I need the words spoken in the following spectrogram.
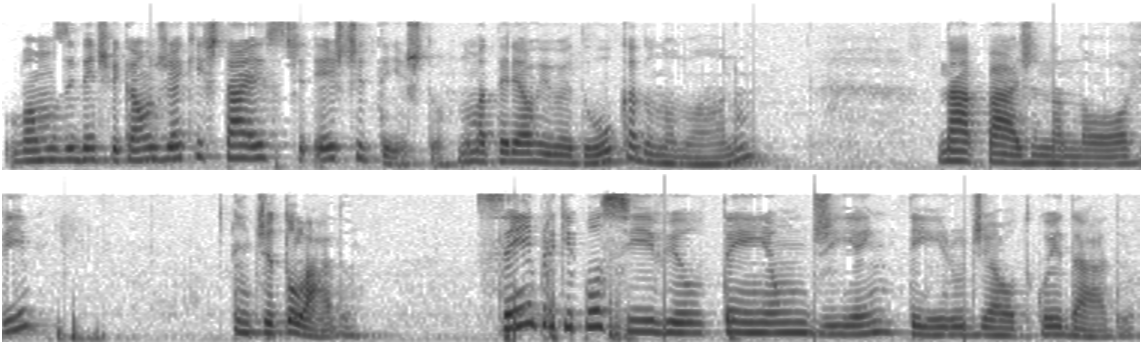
vamos identificar onde é que está este, este texto. No material Rio Educa, do nono ano, na página 9, intitulado Sempre que possível, tenha um dia inteiro de autocuidado.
